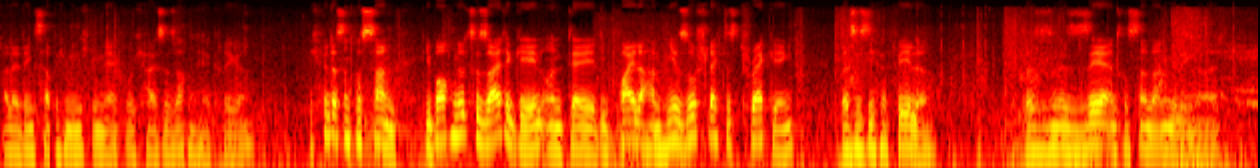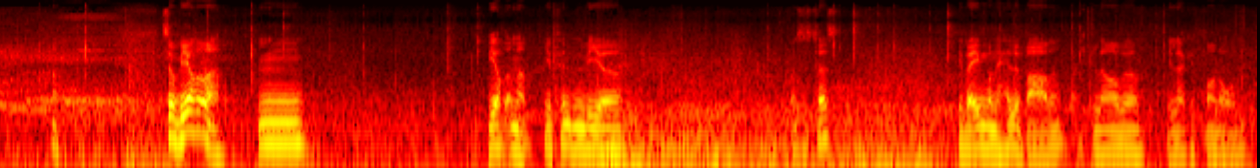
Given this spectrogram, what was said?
Allerdings habe ich mir nicht gemerkt, wo ich heiße Sachen herkriege. Ich finde das interessant. Die brauchen nur zur Seite gehen und der, die Pfeile haben hier so schlechtes Tracking, dass ich sie verfehle. Das ist eine sehr interessante Angelegenheit. So, wie auch immer. Hm. Wie auch immer. Hier finden wir... Was ist das? Hier war irgendwo eine helle Bade. Ich glaube, die lag hier vorne oben.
